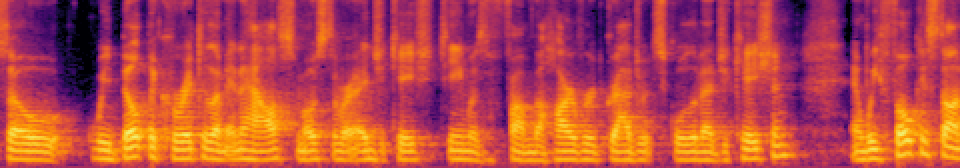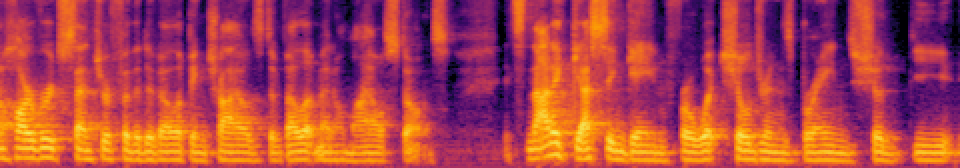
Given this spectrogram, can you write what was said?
So we built the curriculum in house. Most of our education team was from the Harvard Graduate School of Education. And we focused on Harvard Center for the Developing Child's developmental milestones. It's not a guessing game for what children's brains should be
